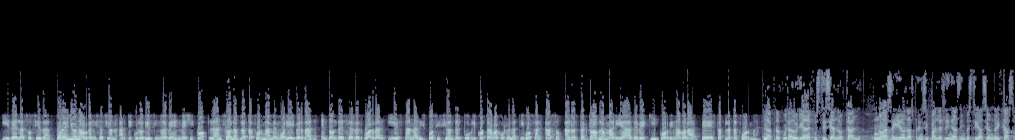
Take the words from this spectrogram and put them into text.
y de la sociedad. Por ello, la organización Artículo 19 en México lanzó la plataforma Memoria y Verdad, en donde se resguardan y están a disposición del público trabajos relativos al caso. Al respecto habla María Adebeki, coordinadora de esta plataforma. Procuraduría de Justicia local no ha seguido las principales líneas de investigación del caso.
